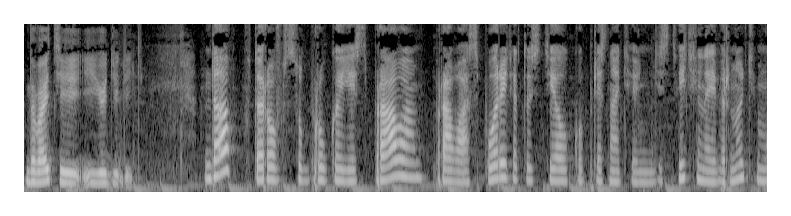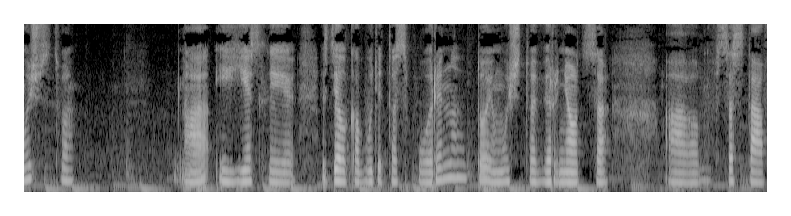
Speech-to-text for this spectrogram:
давайте ее делить. Да, у второго супруга есть право, право оспорить эту сделку, признать ее недействительной и вернуть имущество. А, и если сделка будет оспорена, то имущество вернется а, в состав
